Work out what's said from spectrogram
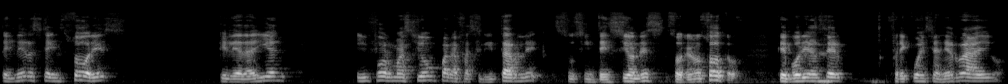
tener sensores que le darían información para facilitarle sus intenciones sobre nosotros, que podrían ser frecuencias de radio,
